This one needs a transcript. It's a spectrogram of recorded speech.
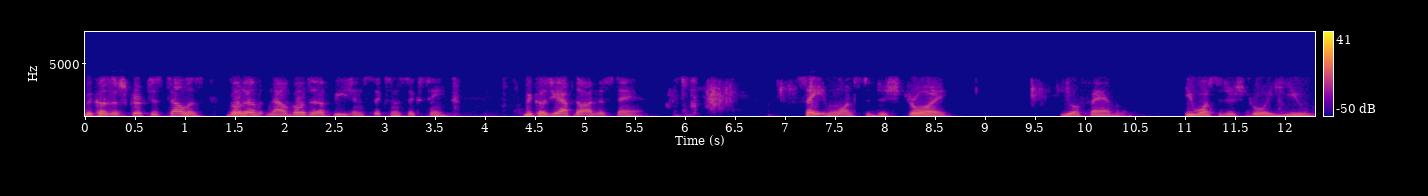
Because the scriptures tell us, go to now go to Ephesians 6 and 16. Because you have to understand, Satan wants to destroy your family. He wants to destroy you,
